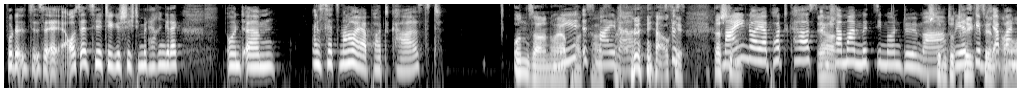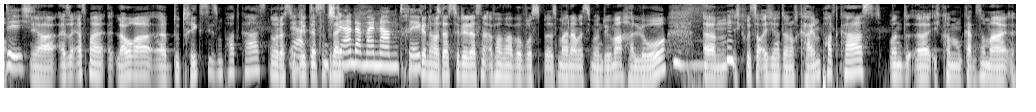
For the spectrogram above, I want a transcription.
Wurde ist, äh, auserzählt, die Geschichte mit Herringedeck. Und ähm, das ist jetzt mein neuer Podcast. Unser neuer nee, Podcast. ist meiner. ja, okay. Das ist mein neuer Podcast in Ja. Klammern mit Simon Dömer. Stimmt, du Und jetzt gebe ich ab auch. an dich. Ja, also erstmal, äh, Laura, äh, du trägst diesen Podcast, nur dass du Ja, dir das ein Stern, der meinen Namen trägt. Genau, dass du dir das einfach mal bewusst bist. Mein Name ist Simon Dömer, hallo. ähm, ich grüße euch, ich hatte noch keinen Podcast und äh, ich komme ganz normal,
